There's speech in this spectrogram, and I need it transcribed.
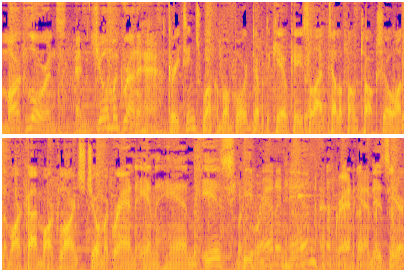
Mark Lawrence and Joe McGranahan. Greetings. Welcome on board WKOK's live telephone talk show on the mark. I'm Mark Lawrence. Joe McGranahan is here. McGran in hand? Granahan is here.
